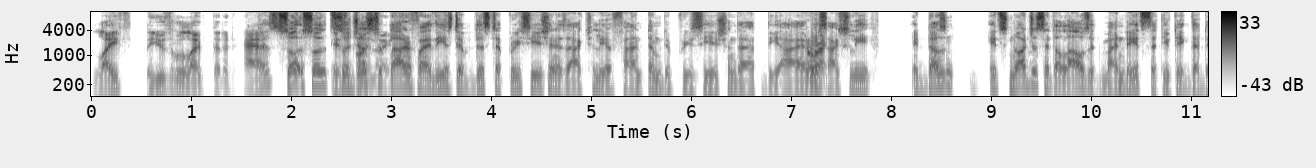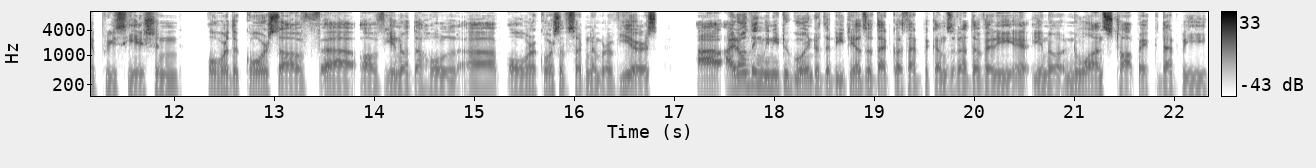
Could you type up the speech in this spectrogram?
life, the usable life that it has. So, so, so just finite. to clarify, these this depreciation is actually a phantom depreciation that the IRS Correct. actually it doesn't. It's not just it allows; it mandates that you take that depreciation over the course of uh, of you know the whole uh, over a course of a certain number of years. Uh, I don't think we need to go into the details of that because that becomes another very uh, you know nuanced topic that we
